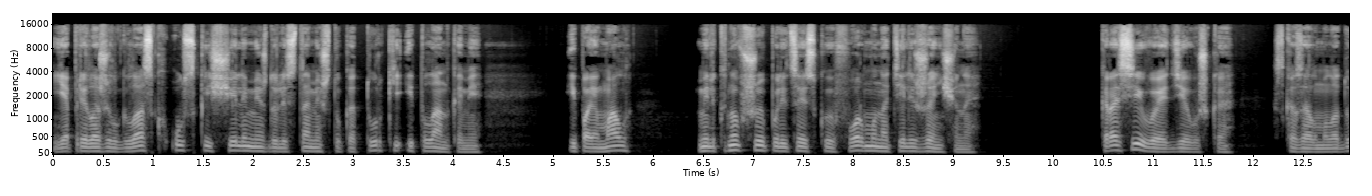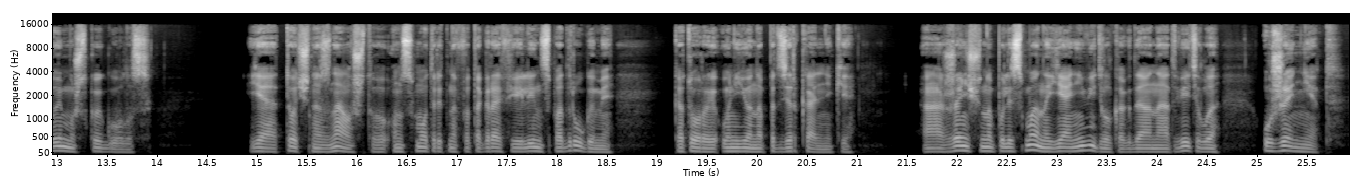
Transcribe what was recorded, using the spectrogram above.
Я приложил глаз к узкой щели между листами штукатурки и планками и поймал мелькнувшую полицейскую форму на теле женщины. «Красивая девушка», — сказал молодой мужской голос. Я точно знал, что он смотрит на фотографии Лин с подругами, которые у нее на подзеркальнике. А женщину-полисмена я не видел, когда она ответила «уже нет».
